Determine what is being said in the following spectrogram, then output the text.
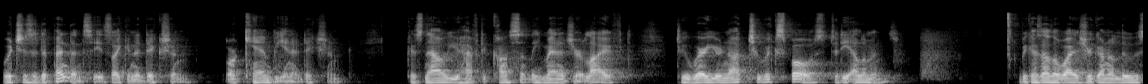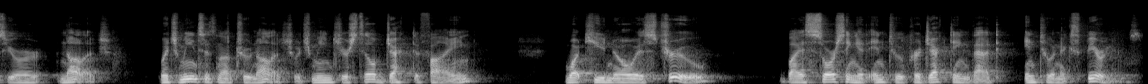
which is a dependency. It's like an addiction or can be an addiction because now you have to constantly manage your life to where you're not too exposed to the elements because otherwise you're going to lose your knowledge, which means it's not true knowledge, which means you're still objectifying what you know is true by sourcing it into projecting that into an experience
